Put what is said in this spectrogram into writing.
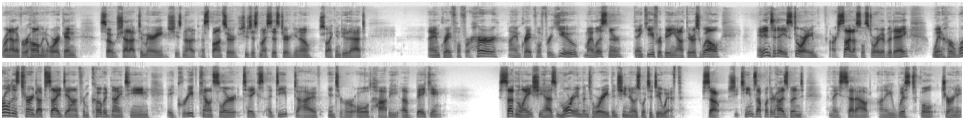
run out of her home in Oregon. So shout out to Mary. She's not a sponsor. She's just my sister, you know, so I can do that. I am grateful for her. I am grateful for you, my listener. Thank you for being out there as well. And in today's story, our side hustle story of the day, when her world is turned upside down from COVID 19, a grief counselor takes a deep dive into her old hobby of baking. Suddenly, she has more inventory than she knows what to do with. So she teams up with her husband and they set out on a wistful journey.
